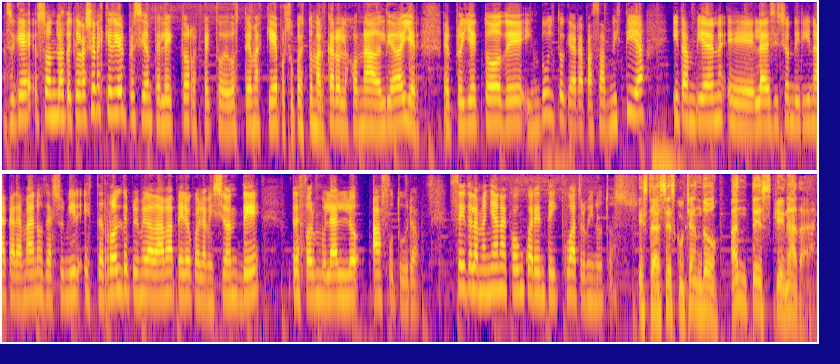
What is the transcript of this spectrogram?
Así que son las declaraciones que dio el presidente electo respecto de dos temas que, por supuesto, marcaron la jornada del día de ayer. El proyecto de indulto que ahora pasa a amnistía y también eh, la decisión de Irina Caramanos de asumir este rol de primera dama, pero con la misión de reformularlo a futuro. 6 de la mañana con 44 minutos. Estás escuchando Antes que nada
